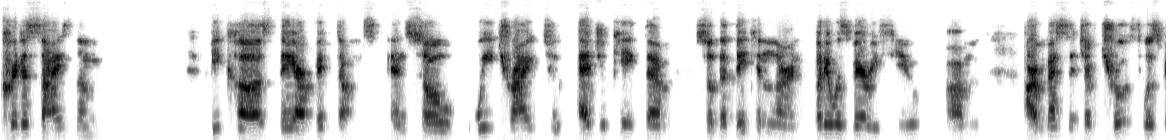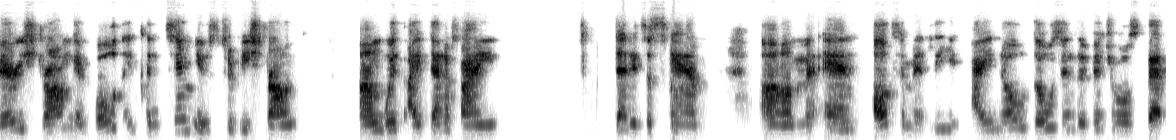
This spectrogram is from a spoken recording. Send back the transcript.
criticize them because they are victims. And so we tried to educate them so that they can learn. But it was very few. Um, our message of truth was very strong and bold and continues to be strong um, with identifying that it's a scam. Um, and ultimately, I know those individuals that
